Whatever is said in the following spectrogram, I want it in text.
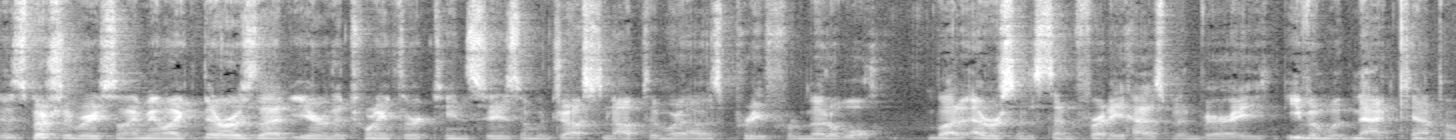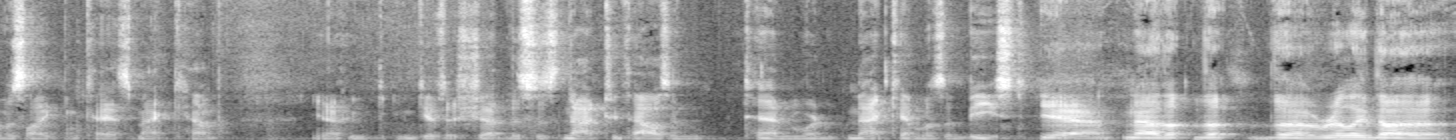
especially recently. I mean, like there was that year, the 2013 season with Justin Upton, where that was pretty formidable. But ever since then, Freddie has been very. Even with Matt Kemp, it was like, okay, it's Matt Kemp. You know, who, gives a shit? This is not 2010, where Matt Kemp was a beast. Yeah. Now the, the the really the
